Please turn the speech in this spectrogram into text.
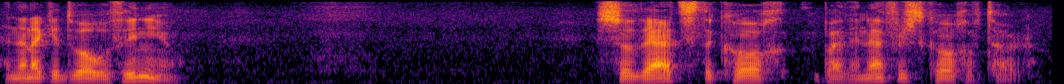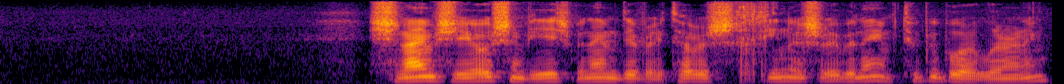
and then I can dwell within you. So that's the koch, by the Nefesh, koch of Torah. Two people are learning.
